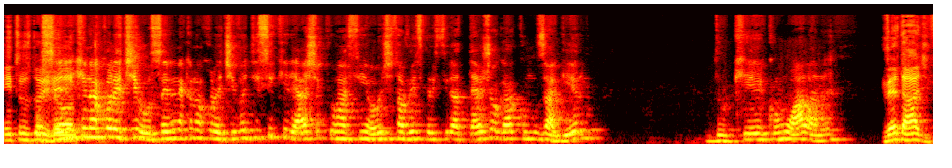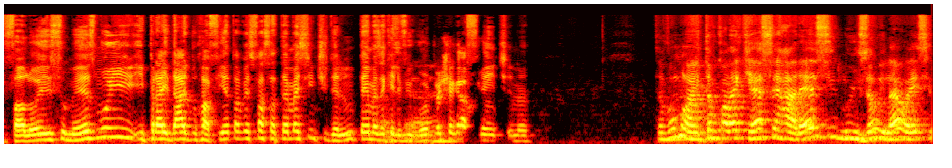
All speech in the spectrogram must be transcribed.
entre os dois o jogos. Que na coletiva, o Serena que na coletiva disse que ele acha que o Rafinha hoje talvez prefira até jogar como zagueiro do que como ala, né? Verdade, falou isso mesmo, e, e para a idade do Rafinha talvez faça até mais sentido. Ele não tem mais aquele vigor é. para chegar à frente, né? Então vamos lá. Então qual é que é? Ferrarese, Luizão e Léo? É esse,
